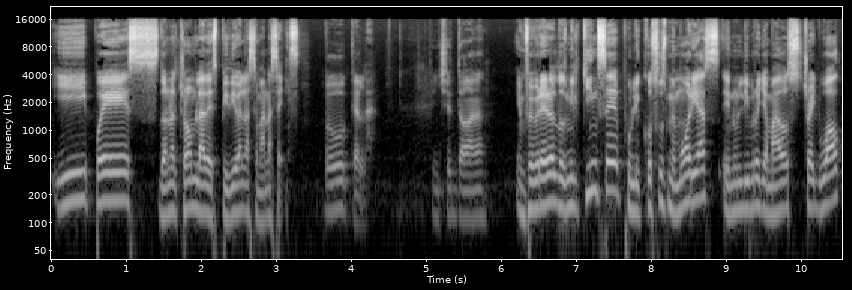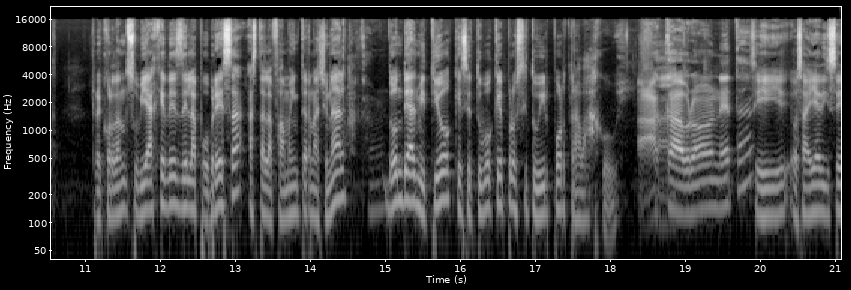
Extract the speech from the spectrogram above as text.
Y pues Donald Trump la despidió en la semana 6. Búcala. Pinche Donald. En febrero del 2015 publicó sus memorias en un libro llamado Straight Walk, recordando su viaje desde la pobreza hasta la fama internacional, donde admitió que se tuvo que prostituir por trabajo, güey. Ah, cabrón, neta. Sí, o sea, ella dice,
